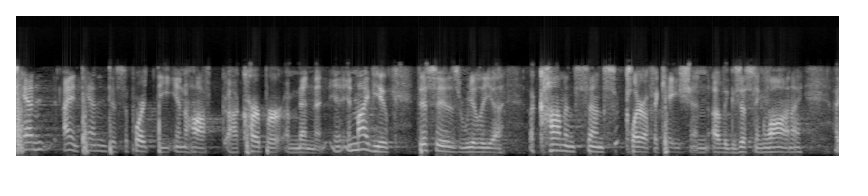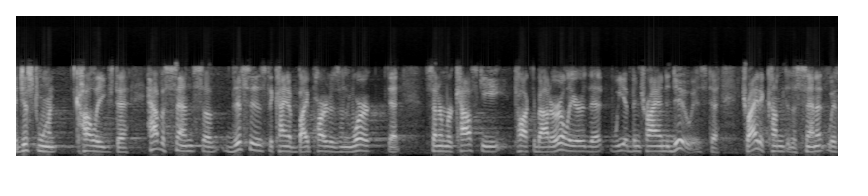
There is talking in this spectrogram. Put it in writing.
intend, I intend to support the Inhofe-Carper uh, amendment. In, in my view, this is really a, a common sense clarification of existing law, and I, I just want colleagues to have a sense of this is the kind of bipartisan work that Senator Murkowski talked about earlier that we have been trying to do, is to try to come to the Senate with,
